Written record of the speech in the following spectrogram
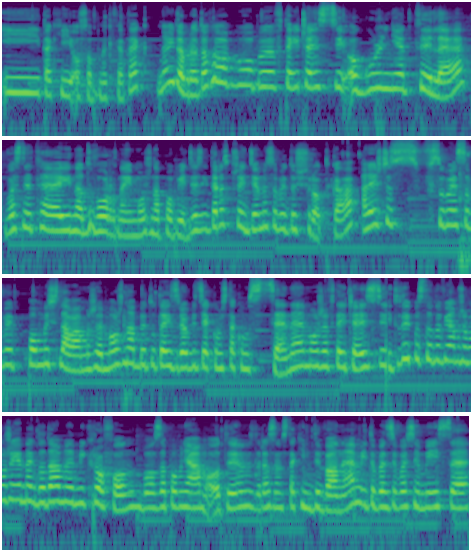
i taki osobny kwiatek. No dobra, to chyba byłoby w tej części ogólnie tyle, właśnie tej nadwornej można powiedzieć. I teraz przejdziemy sobie do środka, ale jeszcze w sumie sobie pomyślałam, że można by tutaj zrobić jakąś taką scenę może w tej części i tutaj postanowiłam, że może jednak dodamy mikrofon, bo zapomniałam o tym razem z takim dywanem i to będzie właśnie miejsce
